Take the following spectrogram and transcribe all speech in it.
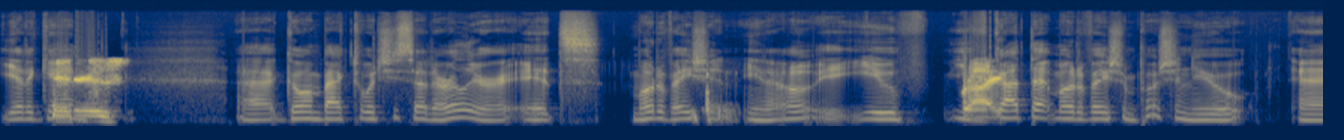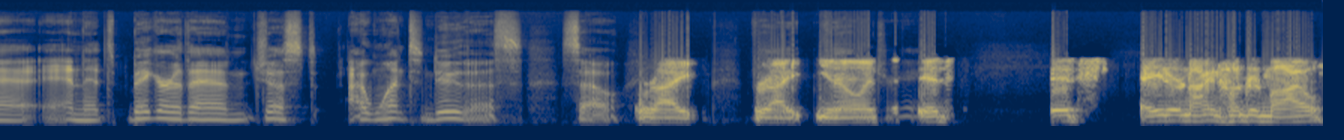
yet again, it is uh, going back to what you said earlier, it's motivation. You know, you've you've Right. got that motivation pushing you, and it's bigger than just I want to do this. So right, right. You know, very it, it's it's eight or nine hundred miles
